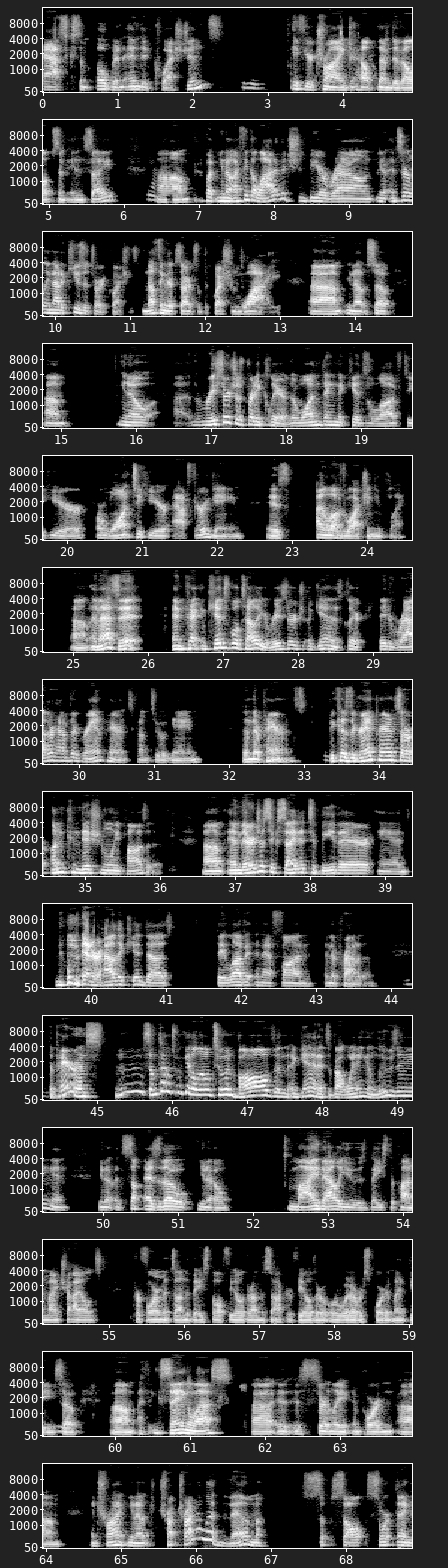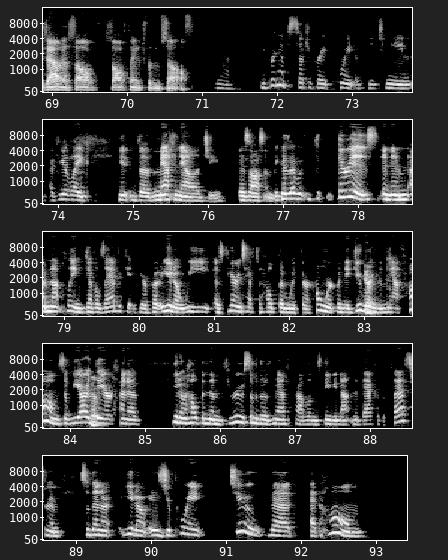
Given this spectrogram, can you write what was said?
ask some open ended questions mm-hmm. if you're trying to help them develop some insight. Yeah. Um, but you know, I think a lot of it should be around, you know, and certainly not accusatory questions. Nothing that starts with the question why. Um, you know, so um, you know, uh, the research is pretty clear. The one thing that kids love to hear or want to hear after a game is, "I loved watching you play," um, and that's it. And, and kids will tell you, research again is clear. They'd rather have their grandparents come to a game than their parents because the grandparents are unconditionally positive. Um, and they're just excited to be there. And no matter how the kid does, they love it and have fun and they're proud of them. The parents, mm, sometimes we get a little too involved. And again, it's about winning and losing. And, you know, it's as though, you know, my value is based upon my child's performance on the baseball field or on the soccer field or, or whatever sport it might be. So um, I think saying less uh, is, is, certainly important um, and trying, you know, try, try to let them so, solve, sort things out and solve, solve things for themselves. Yeah. You bring up such a great point of between, I feel like the math analogy is awesome because I, there is, and I'm not playing devil's advocate here, but you know, we as parents have to help them with their homework when they do bring yep. the math home. So we are yep. there kind of you know helping them through some of those math problems maybe not in the back of the classroom. So then uh, you know is your point too that at home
